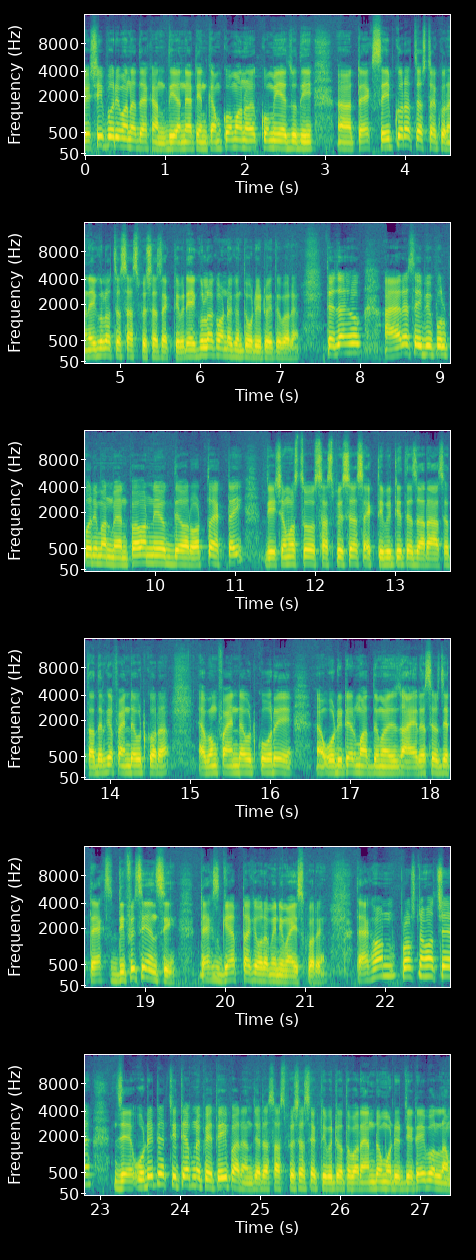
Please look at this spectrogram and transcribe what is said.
বেশি পরিমাণে দেখান, দিয়ে নেট ইনকাম কমানো, কমিয়ে যদি ট্যাক্স সেভ করার চেষ্টা করেন, এগুলো হচ্ছে সাসপিসাস অ্যাক্টিভিটি এগুলো কারণে কিন্তু অডিট হইতে পারে। তো যাই হোক আইআরএস এই বিপুল পরিমাণ ম্যান পাওয়ার নিয়োগ দেওয়ার অর্থ একটাই, যে সমস্ত সাসপিসাস অ্যাক্টিভিটিতে যারা আছে, তাদেরকে ফাইন্ড আউট করা এবং ফাইন্ড আউট করে অডিটের মাধ্যমে আইআরএস এর যে ট্যাক্স ডিফিসিয়েন্সি ট্যাক্স গ্যাপটাকে ওরা মিনিমাইজ করে। তো এখন প্রশ্ন হচ্ছে যে অডিটের চিঠি আপনি পেতেই পারেন যেটা সাসপিসাস অ্যাক্টিভিটি অথবা র্যান্ডম অডিট যেটাই বললাম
